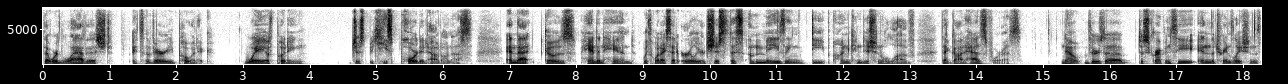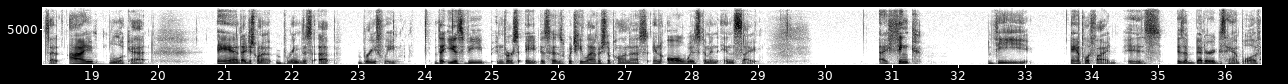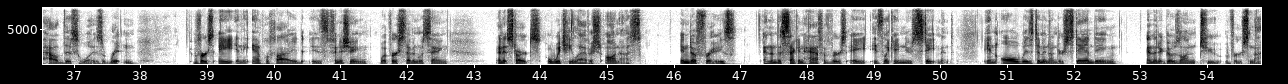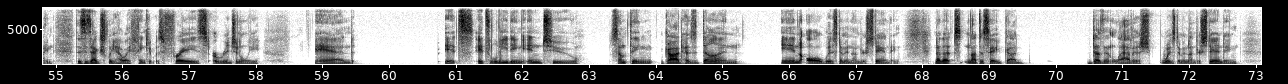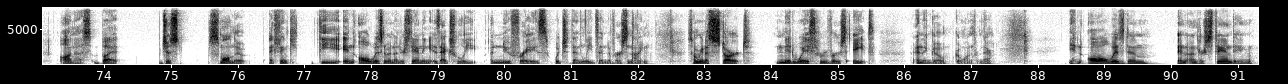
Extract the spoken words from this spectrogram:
that word lavished, it's a very poetic way of putting just he's poured it out on us. And that goes hand in hand with what I said earlier. It's just this amazing, deep, unconditional love that God has for us. Now, there's a discrepancy in the translations that I look at, and I just want to bring this up briefly. The ESV in verse 8, it says, Which he lavished upon us in all wisdom and insight. I think the Amplified is is a better example of how this was written. Verse 8 in the Amplified is finishing what verse 7 was saying, and it starts, which he lavished on us. End of phrase. And then the second half of verse 8 is like a new statement. In all wisdom and understanding, and then it goes on to verse 9. This is actually how I think it was phrased originally. And it's it's leading into something God has done in all wisdom and understanding. Now, that's not to say God doesn't lavish wisdom and understanding on us, but just small note, I think the in all wisdom and understanding is actually a new phrase, which then leads into verse 9. So I'm going to start midway through verse 8 and then go go on from there. In all wisdom and understanding,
